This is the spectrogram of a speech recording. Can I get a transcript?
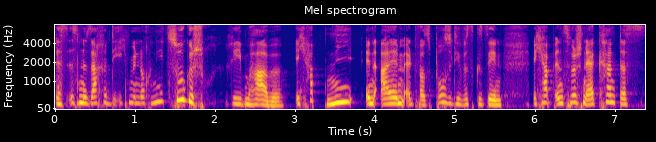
das ist eine Sache, die ich mir noch nie zugeschrieben habe. Ich habe nie in allem etwas Positives gesehen. Ich habe inzwischen erkannt, dass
